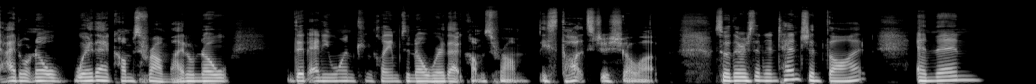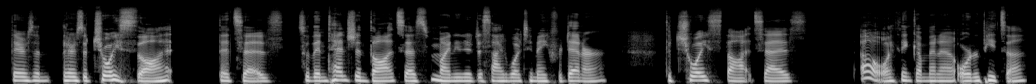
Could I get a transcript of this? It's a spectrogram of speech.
I don't know where that comes from. I don't know that anyone can claim to know where that comes from. These thoughts just show up. So there's an intention thought, and then there's a there's a choice thought that says so the intention thought says hmm, i need to decide what to make for dinner the choice thought says oh i think i'm going to order pizza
